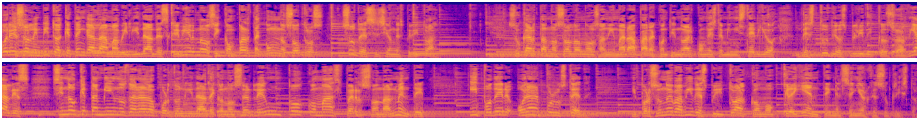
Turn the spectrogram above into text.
Por eso le invito a que tenga la amabilidad de escribirnos y comparta con nosotros su decisión espiritual. Su carta no solo nos animará para continuar con este ministerio de estudios bíblicos radiales, sino que también nos dará la oportunidad de conocerle un poco más personalmente y poder orar por usted y por su nueva vida espiritual como creyente en el Señor Jesucristo.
